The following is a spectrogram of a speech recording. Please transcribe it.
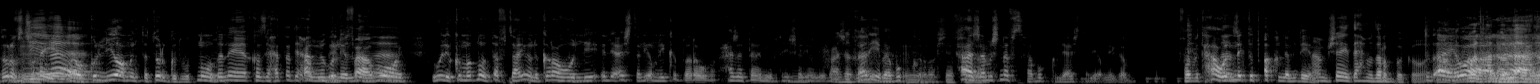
ظروف كل يوم أنت ترقد وتنوض أنا قصدي حتى دي حاجة يقول لي فيها. أبوي يقول لي كل ما تنوض تفتح عيونك راهو اللي اللي عشت اليوم اللي قبله راهو حاجة ثانية بتعيش اليوم اللي تانية. غريبة بكرة حاجة. مش نفسها بك اللي عشت اليوم اللي قبله فبتحاول إنك تتأقلم ديما أهم شيء تحمد ربك تقول الحمد لله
